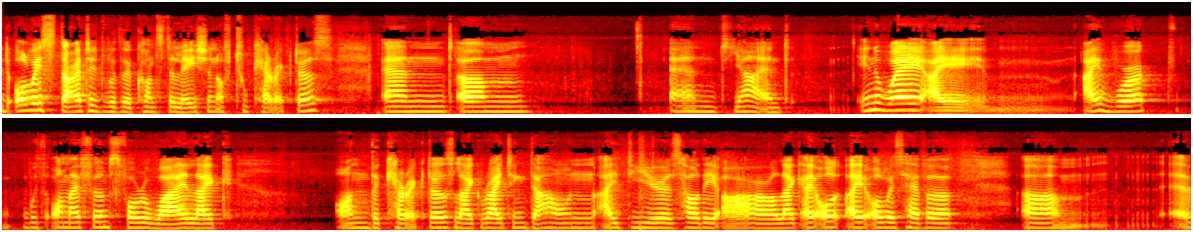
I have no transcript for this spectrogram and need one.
it always started with a constellation of two characters, and um, and yeah, and in a way, I I worked with all my films for a while, like on the characters, like writing down ideas, how they are. Like I, al- I always have a, um, a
